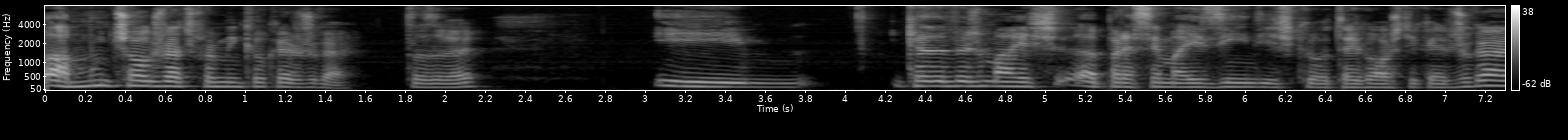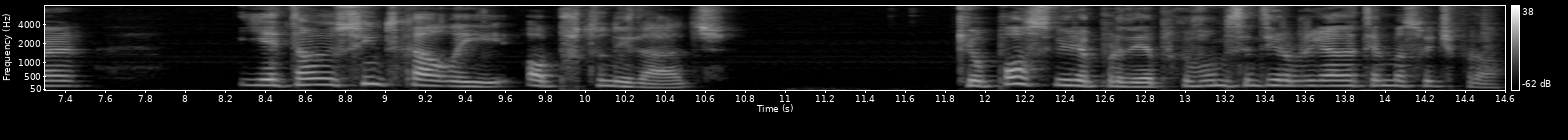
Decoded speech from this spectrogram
há muitos jogos virados para mim que eu quero jogar, estás a ver? E cada vez mais aparecem mais indies que eu até gosto e quero jogar. E então eu sinto que há ali oportunidades que eu posso vir a perder porque eu vou me sentir obrigado a ter uma Switch Pro.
